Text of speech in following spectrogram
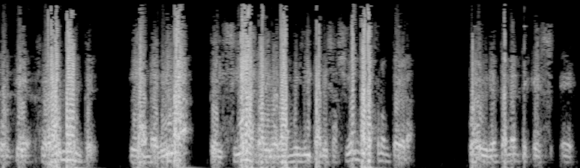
Porque realmente la medida del cierre y de la militarización de la frontera, pues evidentemente que es, eh,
